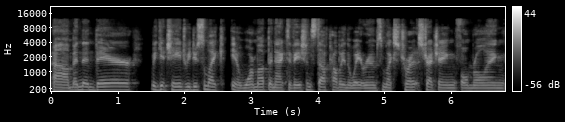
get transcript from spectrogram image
Um, and then there we get changed. We do some like, you know, warm up and activation stuff, probably in the weight room, some like stretching, foam rolling,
